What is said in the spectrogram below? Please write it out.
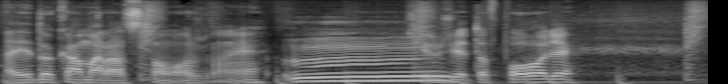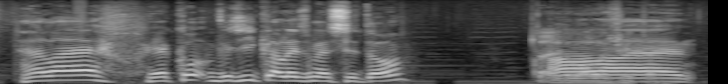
A je to kamarádstvo možno, ne? Mm. Či už je to v pohodě? Hele, jako vyříkali jsme si to, to je ale důležité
